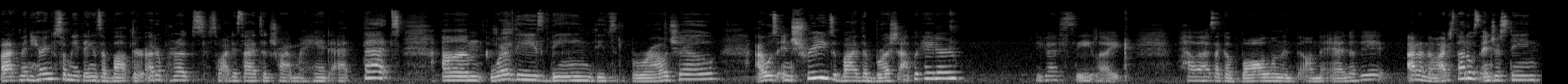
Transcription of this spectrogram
but I've been hearing so many things about their other products, so I decided to try my hand at that. Um, one of these being these Brow Gel. I was intrigued by the brush applicator. You guys see like how it has like a ball on the on the end of it. I don't know. I just thought it was interesting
